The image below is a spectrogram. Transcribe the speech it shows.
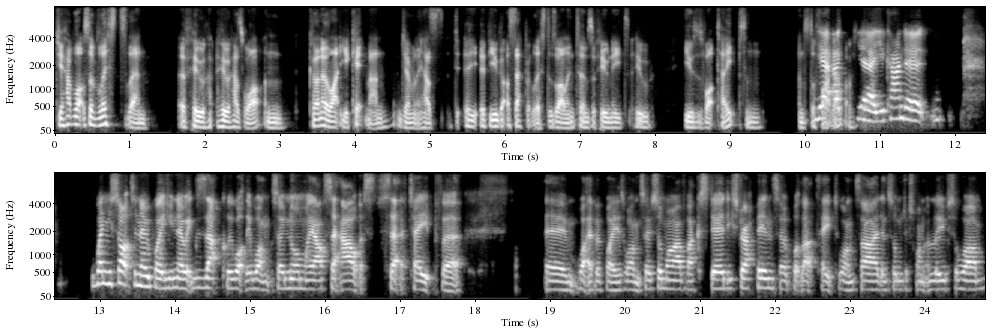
do you have lots of lists then of who who has what? And because I know like your kit man generally has. d- Have you got a separate list as well in terms of who needs who uses what tapes and and stuff yeah, like that? I- yeah, you kind of when you start to know players, you know exactly what they want. So normally I'll set out a set of tape for um whatever players want. So some will have like a sturdy strap in, so put that tape to one side, and some just want a looser one.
